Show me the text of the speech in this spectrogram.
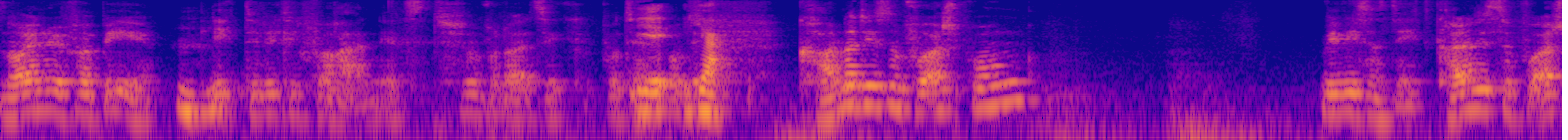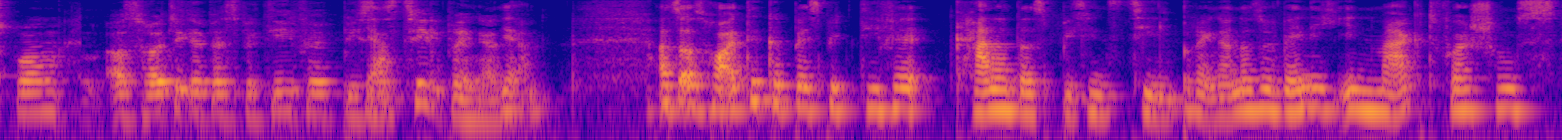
neuen ÖVP mhm. liegt er wirklich voran, jetzt 95 Prozent. Ja, Kann er diesen Vorsprung, wir wissen es nicht, kann er diesen Vorsprung aus heutiger Perspektive bis ja. ins Ziel bringen? Ja, also aus heutiger Perspektive kann er das bis ins Ziel bringen. Also wenn ich in Marktforschungs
